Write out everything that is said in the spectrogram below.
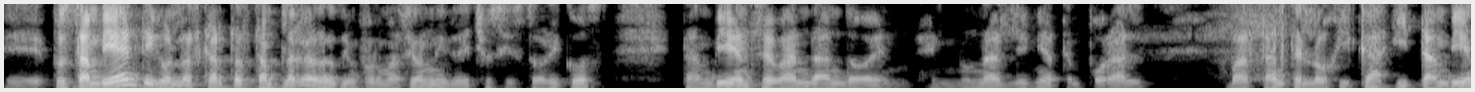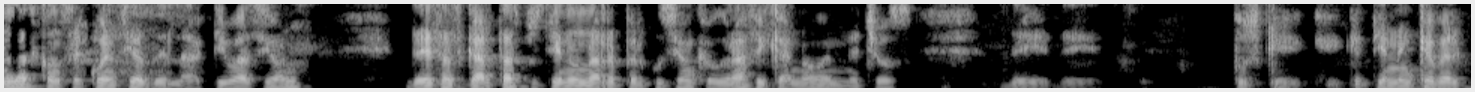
eh, pues también, digo, las cartas están plagadas de información y de hechos históricos. También se van dando en, en una línea temporal bastante lógica y también las consecuencias de la activación de esas cartas, pues tiene una repercusión geográfica, ¿no? En hechos de, pues que, que, tienen que ver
